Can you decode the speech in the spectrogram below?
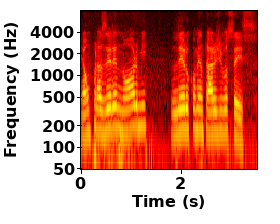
É um prazer enorme ler o comentário de vocês.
